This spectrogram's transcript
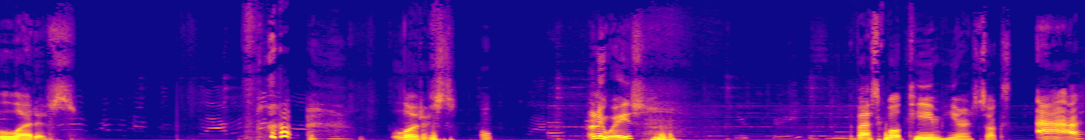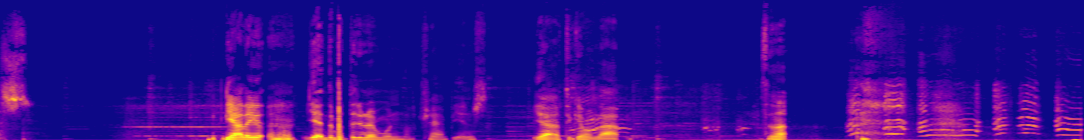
Lettuce. Lettuce. Oh. Anyways, the basketball team here sucks ass. Yeah, they yeah, but they didn't win the champions. Yeah, I have to give them that. So that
